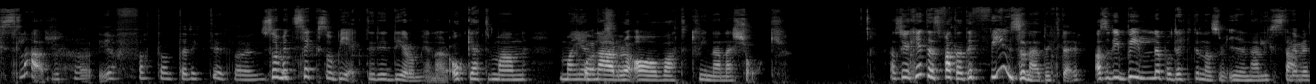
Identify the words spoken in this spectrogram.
axlar. Jag fattar inte riktigt vad den... Som ett sexobjekt, det är det de menar. Och att man, man gör narr av att kvinnan är tjock. Alltså jag kan inte ens fatta att det finns såna här dräkter. Alltså det är bilder på dräkterna som i den här listan. Nej, men,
